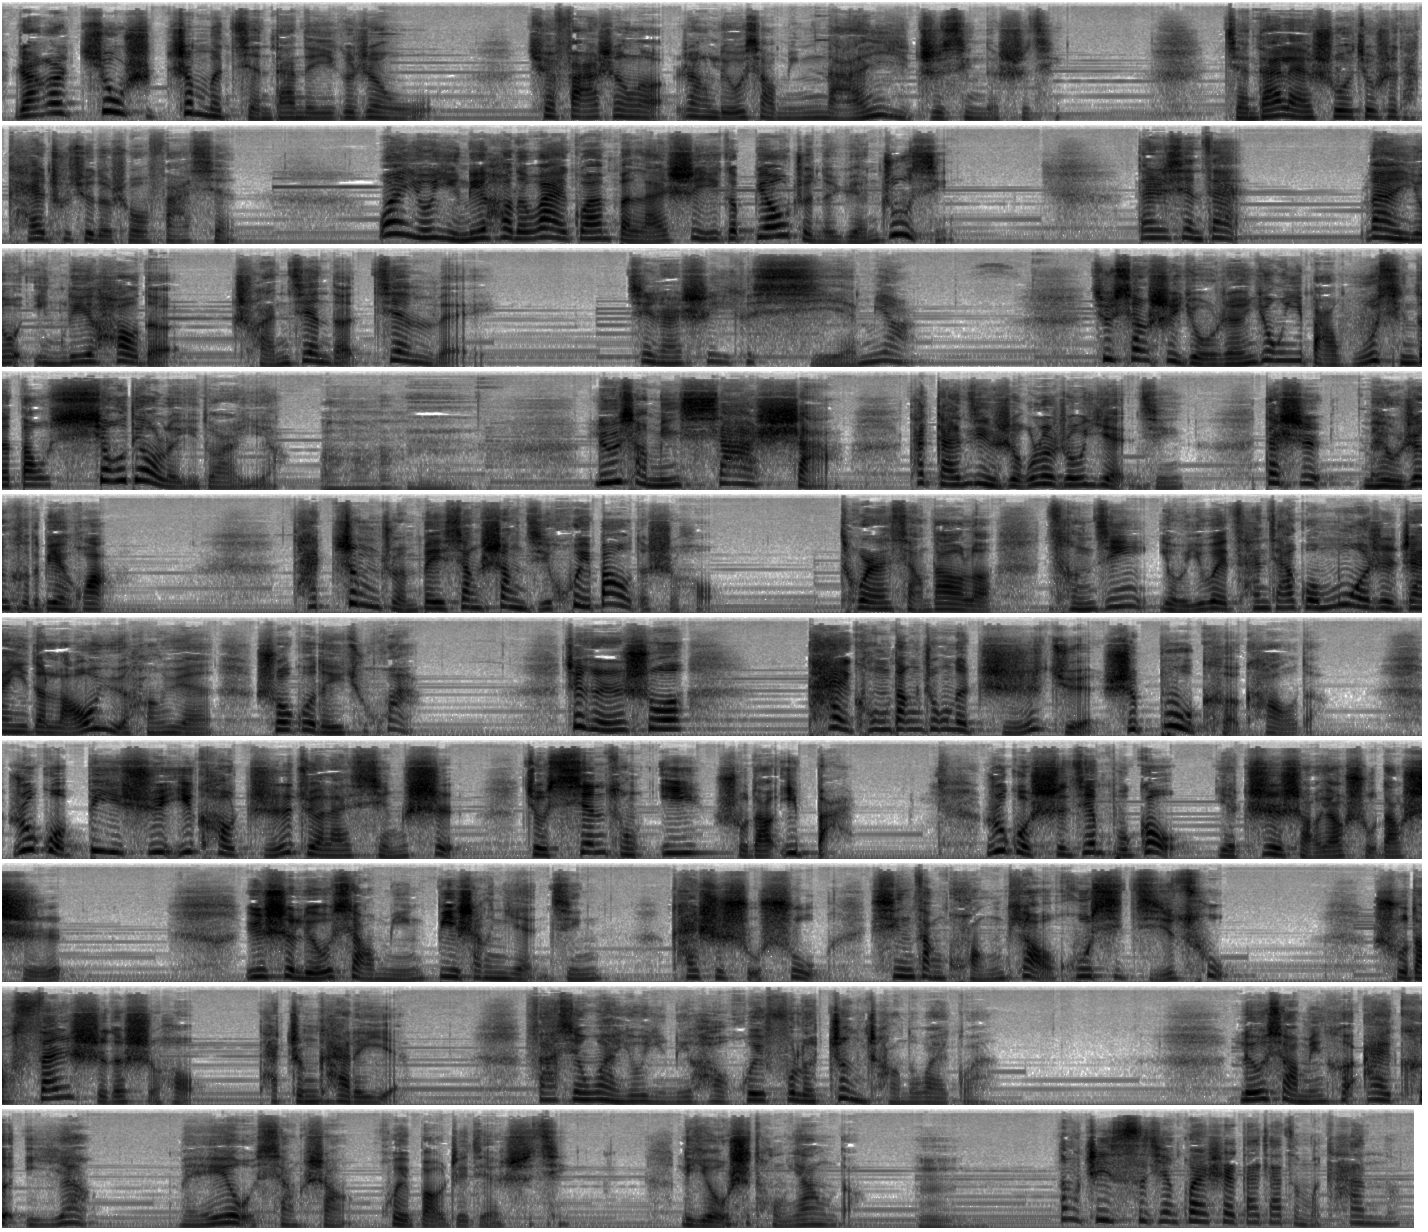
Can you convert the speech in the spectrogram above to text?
然而，就是这么简单的一个任务，却发生了让刘晓明难以置信的事情。简单来说，就是他开出去的时候发现。万有引力号的外观本来是一个标准的圆柱形，但是现在，万有引力号的船舰的舰尾，竟然是一个斜面儿，就像是有人用一把无形的刀削掉了一段一样。啊，刘晓明吓傻，他赶紧揉了揉眼睛，但是没有任何的变化。他正准备向上级汇报的时候，突然想到了曾经有一位参加过末日战役的老宇航员说过的一句话。这个人说：“太空当中的直觉是不可靠的，如果必须依靠直觉来行事，就先从一数到一百；如果时间不够，也至少要数到十。于是刘晓明闭上眼睛，开始数数，心脏狂跳，呼吸急促。数到三十的时候，他睁开了眼，发现万有引力号恢复了正常的外观。刘晓明和艾克一样，没有向上汇报这件事情，理由是同样的。嗯，那么这四件怪事儿大家怎么看呢？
